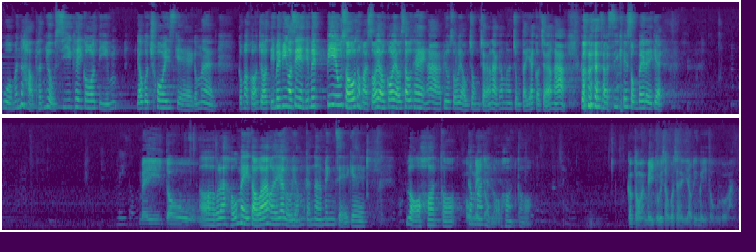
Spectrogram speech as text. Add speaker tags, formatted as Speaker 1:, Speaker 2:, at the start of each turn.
Speaker 1: 我們的好朋友 C.K 歌點有個 choice 嘅，咁咧咁啊講咗點俾邊個先？點俾標嫂同埋所有歌友收聽嚇，標嫂又中獎啦，今晚中第一個獎嚇，咁咧就 C.K 送俾你嘅。
Speaker 2: 味道。
Speaker 1: 哦，好啦，好味道啊！我哋一路飲緊阿明姐嘅羅漢果，今晚
Speaker 2: 味道
Speaker 1: 係羅漢果，
Speaker 2: 咁同埋味道呢首歌真係有啲味道嘅喎。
